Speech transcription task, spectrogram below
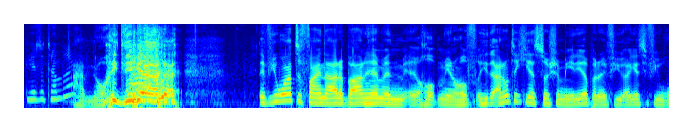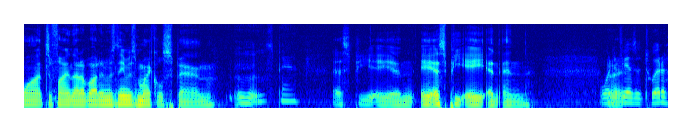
Here's a Tumblr. I have no idea. If you want to find out about him and uh, hope you know, hopefully, he, I don't think he has social media, but if you, I guess, if you want to find out about him, his name is Michael Spann. hmm Spann. S P A N A S P A N N. Wonder if he has a Twitter.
